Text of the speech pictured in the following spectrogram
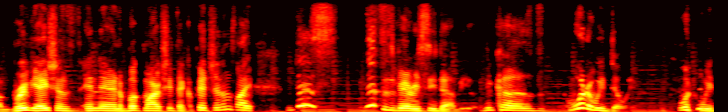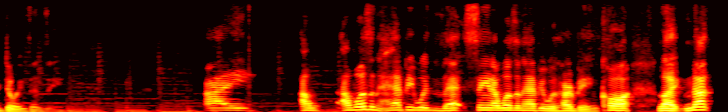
abbreviations in there in the bookmark. She take a picture. And I'm like, this this is very CW because what are we doing? What are we doing, Zenzi? I I I wasn't happy with that scene. I wasn't happy with her being caught. Like not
